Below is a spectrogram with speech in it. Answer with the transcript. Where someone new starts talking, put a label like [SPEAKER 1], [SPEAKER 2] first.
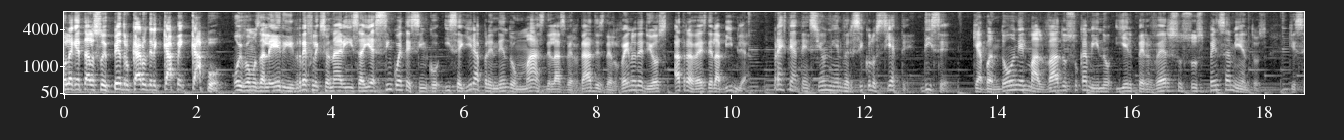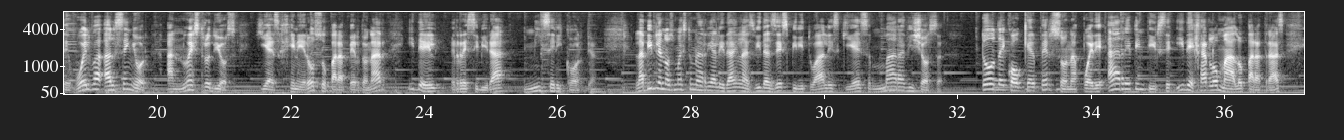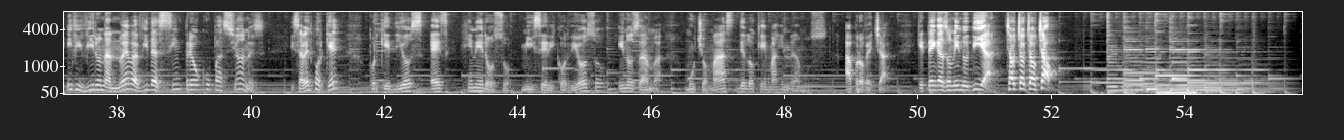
[SPEAKER 1] Hola, ¿qué tal? Soy Pedro Caro del Cape Capo. Hoy vamos a leer y reflexionar Isaías 55 y seguir aprendiendo más de las verdades del reino de Dios a través de la Biblia. Preste atención en el versículo 7. Dice, que abandone el malvado su camino y el perverso sus pensamientos, que se vuelva al Señor, a nuestro Dios, que es generoso para perdonar y de él recibirá misericordia. La Biblia nos muestra una realidad en las vidas espirituales que es maravillosa. Toda y cualquier persona puede arrepentirse y dejar lo malo para atrás y vivir una nueva vida sin preocupaciones. ¿Y sabes por qué? Porque Dios es generoso, misericordioso y nos ama mucho más de lo que imaginamos. Aprovecha. Que tengas un lindo día. Chao, chao, chao, chao.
